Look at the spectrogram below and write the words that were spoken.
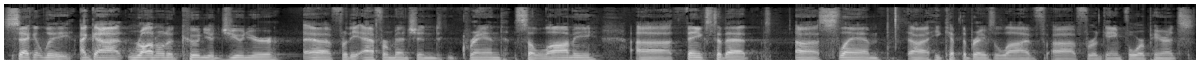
Secondly, I got Ronald Acuna Jr. Uh, for the aforementioned Grand Salami. Uh, thanks to that uh, slam, uh, he kept the Braves alive uh, for a Game Four appearance.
